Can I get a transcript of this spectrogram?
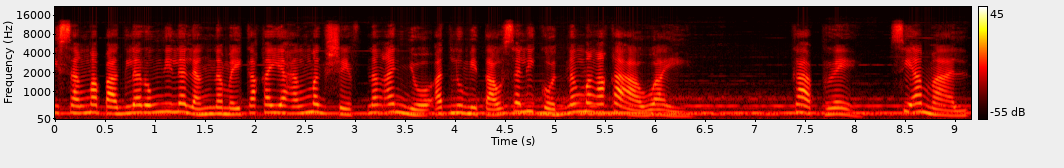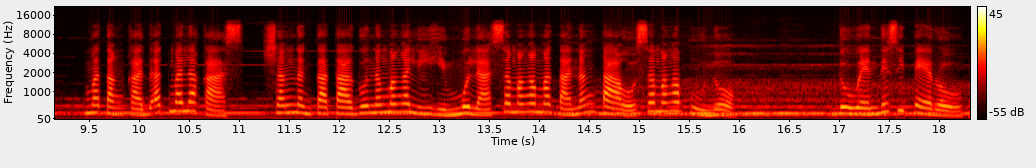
isang mapaglarong nilalang na may kakayahang mag-shift ng anyo at lumitaw sa likod ng mga kaaway. Kapre, si Amal, matangkad at malakas, siyang nagtatago ng mga lihim mula sa mga mata ng tao sa mga puno. Duwende si Pero,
